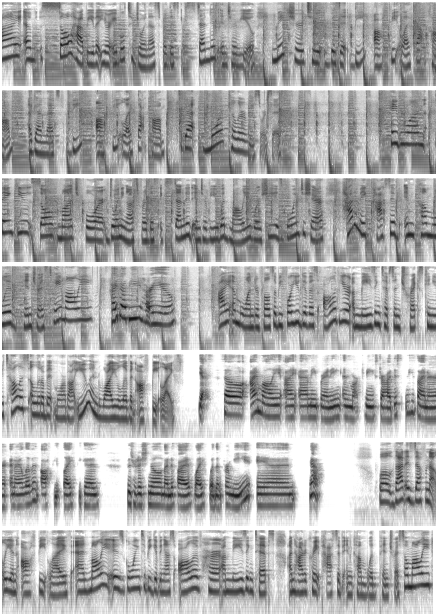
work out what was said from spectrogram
I am so happy that you're able to join us for this extended interview. Make sure to visit theoffbeatlife.com. Again, that's theoffbeatlife.com to get more killer resources. Hey everyone, thank you so much for joining us for this extended interview with Molly, where she is going to share how to make passive income with Pinterest. Hey Molly. Hi Debbie, how are you? I am wonderful. So, before you give us all of your amazing tips and tricks, can you tell us a little bit more about you and why you live an offbeat life? Yes. So, I'm Molly. I am a branding and marketing strategist and designer, and I live an offbeat life because the traditional nine to five life wasn't for me. And yeah, well, that is definitely an offbeat life. And Molly is going to be giving us all of her amazing tips on how to create passive income with Pinterest. So, Molly,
